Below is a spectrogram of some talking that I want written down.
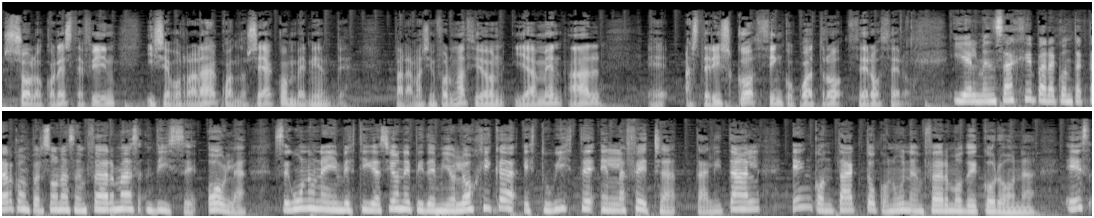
solo con este fin y se borrará cuando sea conveniente. Para más información, llamen al eh, asterisco 5400. Y el mensaje para contactar con personas enfermas dice, hola, según una investigación epidemiológica, estuviste en la fecha tal y tal en contacto con un enfermo de corona. Es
